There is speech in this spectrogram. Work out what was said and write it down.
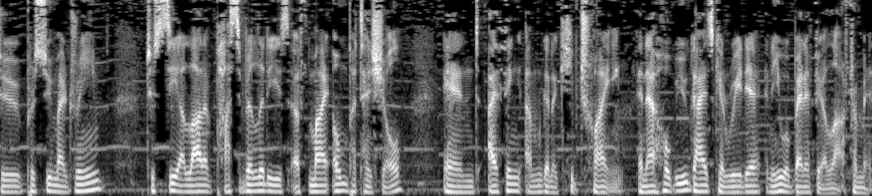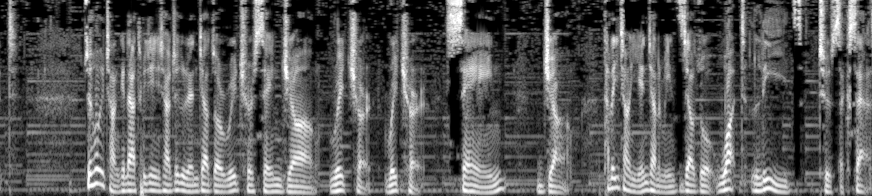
to pursue my dream, to see a lot of possibilities of my own potential. And I think I'm gonna keep trying. And I hope you guys can read it and you will benefit a lot from it. 最后一场，给大家推荐一下，这个人叫做 Richard Saint John，Richard Richard Saint John，他的一场演讲的名字叫做 What Leads to Success。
